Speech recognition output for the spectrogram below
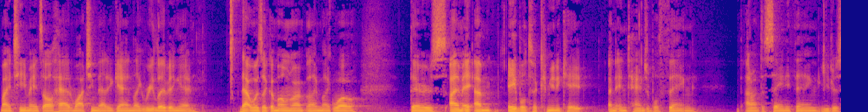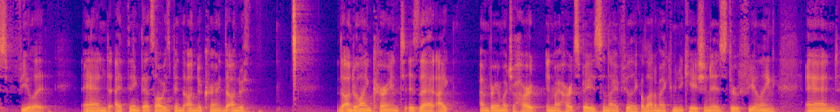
my teammates all had watching that again, like reliving it. That was like a moment where I'm, like, whoa, there's, I'm, a, I'm able to communicate an intangible thing. I don't have to say anything. You just feel it. And I think that's always been the undercurrent, the under, the underlying current is that I I'm very much a heart in my heart space, and I feel like a lot of my communication is through feeling. And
